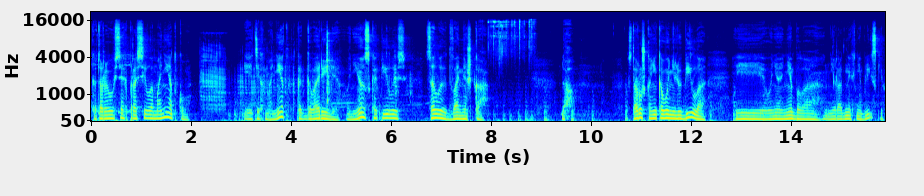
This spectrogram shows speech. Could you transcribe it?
которая у всех просила монетку. И этих монет, как говорили, у нее скопилось целых два мешка. Да, старушка никого не любила, и у нее не было ни родных, ни близких.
